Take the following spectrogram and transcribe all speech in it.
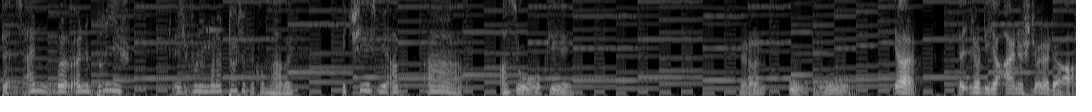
Das ist ein, ein Brief, den ich von meiner Tochter bekommen habe. Jetzt schieß mir ab. Ah. Ach so, okay. Na dann. Oh, oh. Ja, da ist doch diese eine Stelle da.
